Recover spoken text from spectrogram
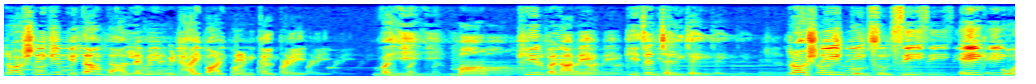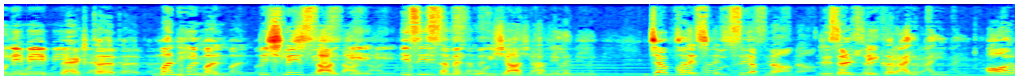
रोशनी के पिता मोहल्ले में मिठाई बांटने निकल पड़े। वही माँ खीर बनाने किचन चली गई। रोशनी गुमसुम सी एक कोने में बैठकर मन ही मन पिछले साल के इसी समय को याद करने लगी, जब वह स्कूल से अपना रिज़ल्ट लेकर आई थी। और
